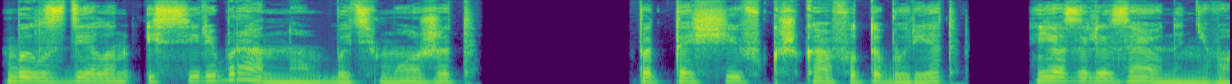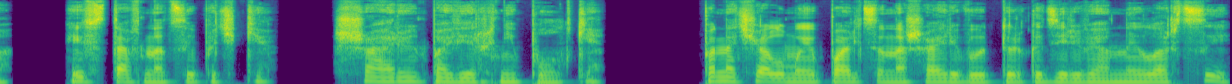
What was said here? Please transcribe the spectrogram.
был сделан из серебра, но, быть может... Подтащив к шкафу табурет, я залезаю на него и, встав на цыпочки, шарю по верхней полке. Поначалу мои пальцы нашаривают только деревянные ларцы,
